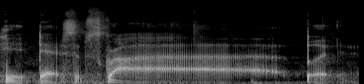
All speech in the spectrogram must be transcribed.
hit that subscribe button.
